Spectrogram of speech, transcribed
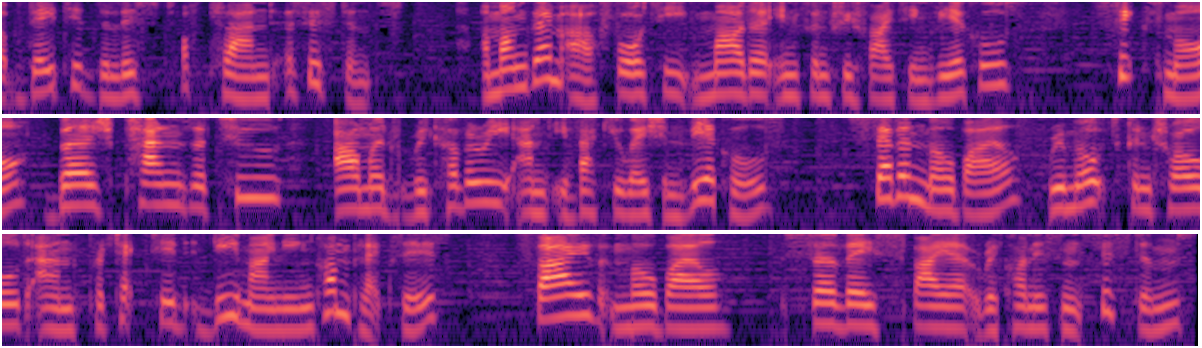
updated the list of planned assistance. Among them are 40 Marder infantry fighting vehicles, six more Berge Panzer II armoured recovery and evacuation vehicles, seven mobile, remote controlled and protected demining complexes, five mobile survey spire reconnaissance systems,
